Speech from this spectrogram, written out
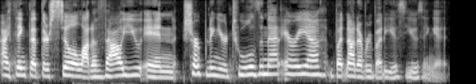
I think that there's still a lot of value in sharpening your tools in that area, but not everybody is using it.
